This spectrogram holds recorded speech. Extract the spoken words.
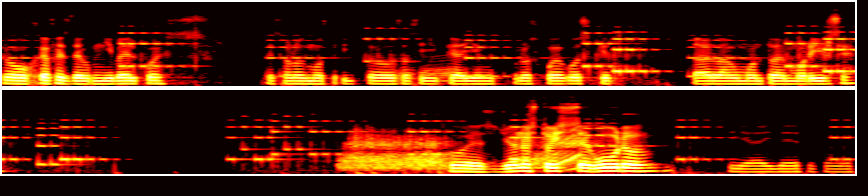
o jefes de nivel, pues, que son los monstruitos así que hay en los juegos que tarda un montón en morirse. Pues yo no estoy seguro si hay de esos en las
